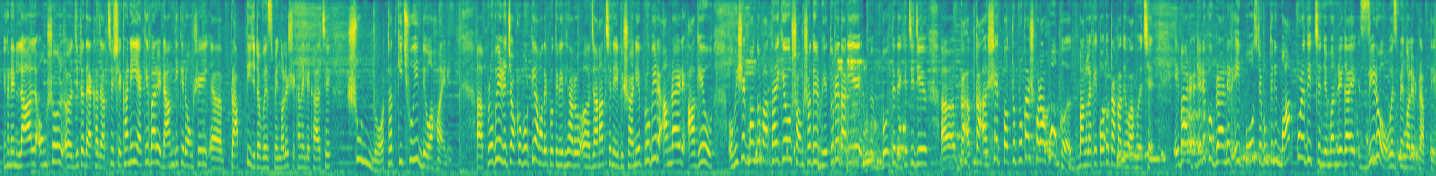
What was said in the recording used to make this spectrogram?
এখানে লাল অংশ যেটা দেখা যাচ্ছে, সেখানেই একেবারে ডান দিকের অংশে প্রাপ্তি যেটা ওয়েস্ট বেঙ্গলের সেখানে লেখা আছে শূন্য, অর্থাৎ কিছুই দেওয়া হয়নি। প্রবীর চক্রবর্তী আমাদের প্রতিনিধি আরও জানাচ্ছেন এই বিষয় নিয়ে। প্রবীর, আমরা এর আগেও অভিষেক বন্দ্যোপাধ্যায়কেও সংসদের ভেতরে দাঁড়িয়ে বলতে দেখেছি যে শ্বেতপত্র প্রকাশ করা হোক, বাংলাকে কত টাকা দেওয়া হয়েছে। এবার ডেরেকো ব্র্যান্ডের এই পোস্ট এবং তিনি মার্ক করে দিচ্ছেন যে, মনরেগায় জিরো ওয়েস্ট বেঙ্গলের প্রাপ্তি।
